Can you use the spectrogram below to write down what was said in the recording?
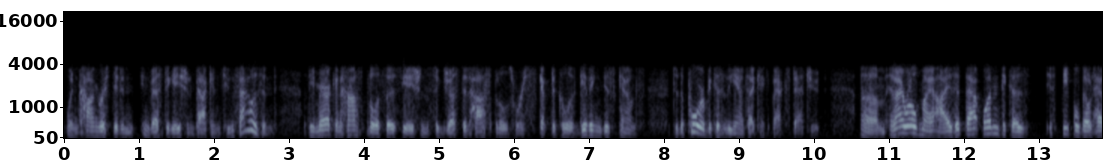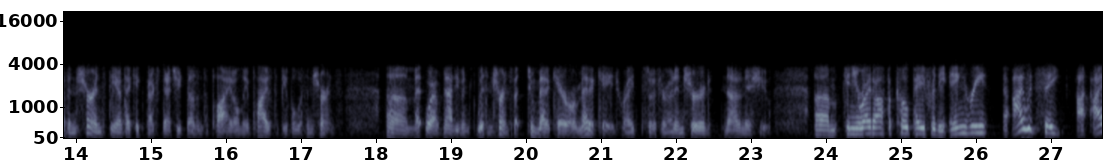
when Congress did an investigation back in 2000. The American Hospital Association suggested hospitals were skeptical of giving discounts to the poor because of the anti-kickback statute. Um, and I rolled my eyes at that one because if people don't have insurance, the anti-kickback statute doesn't apply. It only applies to people with insurance. Um, well, not even with insurance, but to Medicare or Medicaid, right? So if you're uninsured, not an issue. Um, can you write off a copay for the angry? I would say I, I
